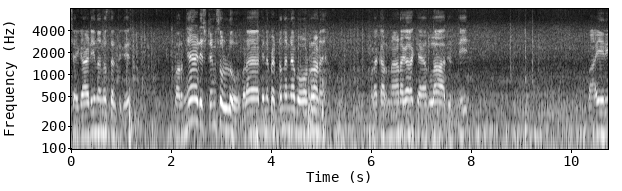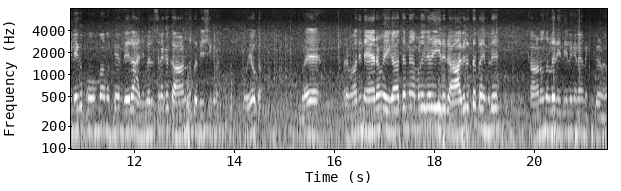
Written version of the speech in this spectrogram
ചെകാടി എന്ന് പറഞ്ഞ സ്ഥലത്തേക്ക്. കുറഞ്ഞ ഡിസ്റ്റൻസ് ഉള്ളൂ. ഇവിടെ പിന്നെ പെട്ടെന്ന് തന്നെ ബോർഡറാണ് ഇവിടെ കർണാടക കേരള അതിർത്തി. അപ്പൊ ആ ഏരിയയിലേക്ക് പോകുമ്പോൾ നമുക്ക് എന്തെങ്കിലും അനിമൽസിനൊക്കെ കാണുന്നു പ്രതീക്ഷിക്കണം. പോയി നോക്കാം. നമ്മൾ പരമാവധി നേരം വൈകാതെ തന്നെ നമ്മൾ ഈ രാവിലത്തെ ടൈമിൽ കാണുമെന്നുള്ള രീതിയിൽ ഇങ്ങനെ നിൽക്കുകയാണ്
